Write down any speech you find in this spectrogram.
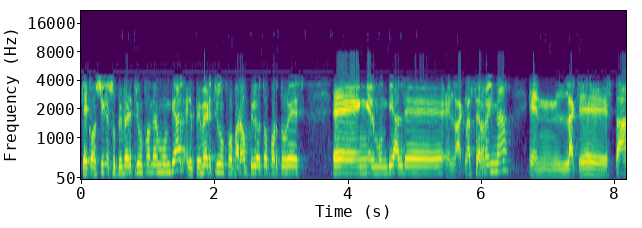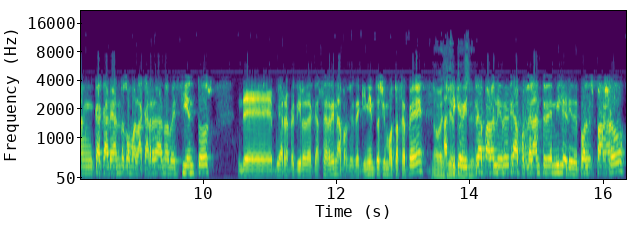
que consigue su primer triunfo en el mundial, el primer triunfo para un piloto portugués en el mundial de en la clase reina en la que están cacareando como la carrera 900 de, voy a repetirlo de clase reina porque es de 500 y MotoGP, así que victoria para Oliveira por delante de Miller y de Paul Espargaró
